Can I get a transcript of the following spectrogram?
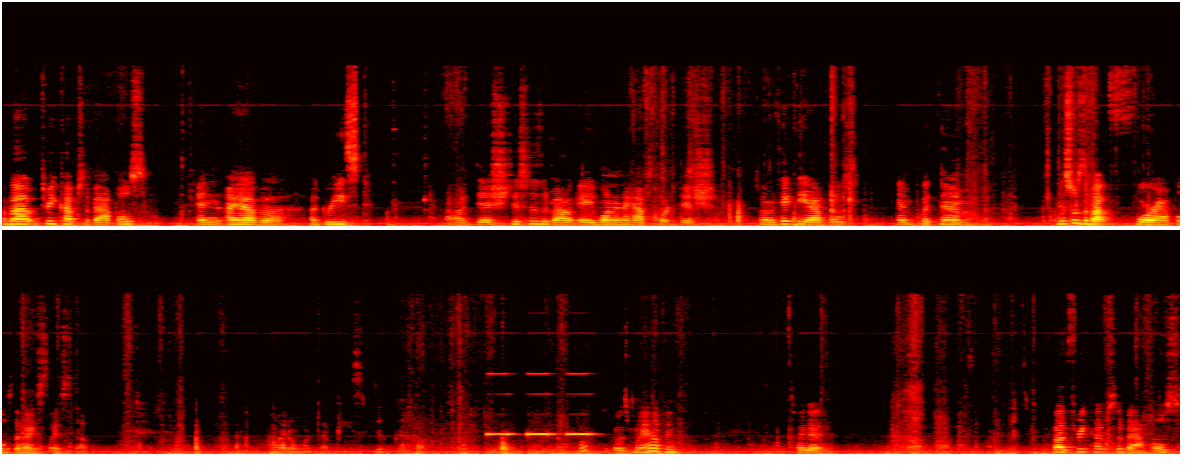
about three cups of apples and I have a, a greased uh, dish. This is about a one and a half quart dish. So I'm going to take the apples and put them this was about four apples that I sliced up. Oh, I don't want that piece. Oh, there goes my oven. So I got about three cups of apples.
